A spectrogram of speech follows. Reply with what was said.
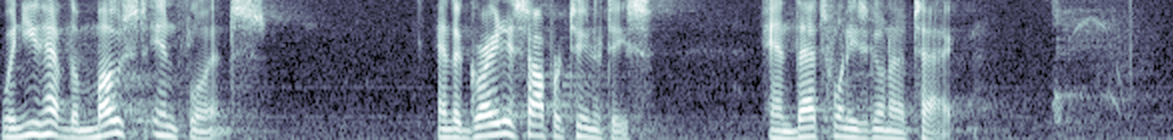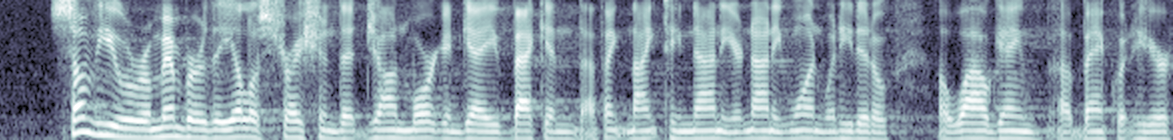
when you have the most influence and the greatest opportunities, and that's when he's going to attack. Some of you will remember the illustration that John Morgan gave back in, I think, 1990 or 91 when he did a, a wild game uh, banquet here.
